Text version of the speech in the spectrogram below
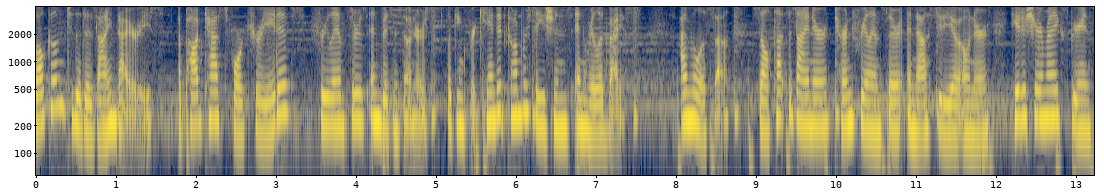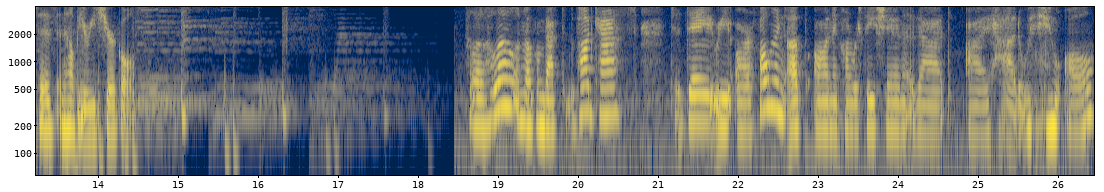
Welcome to the Design Diaries, a podcast for creatives, freelancers, and business owners looking for candid conversations and real advice. I'm Alyssa, self taught designer turned freelancer and now studio owner, here to share my experiences and help you reach your goals. Hello, hello, and welcome back to the podcast. Today we are following up on a conversation that I had with you all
